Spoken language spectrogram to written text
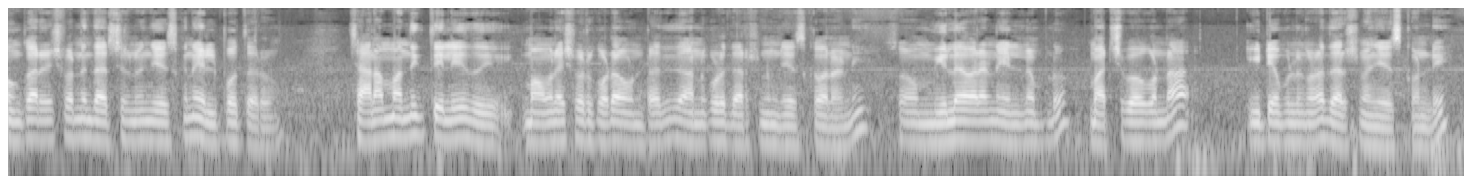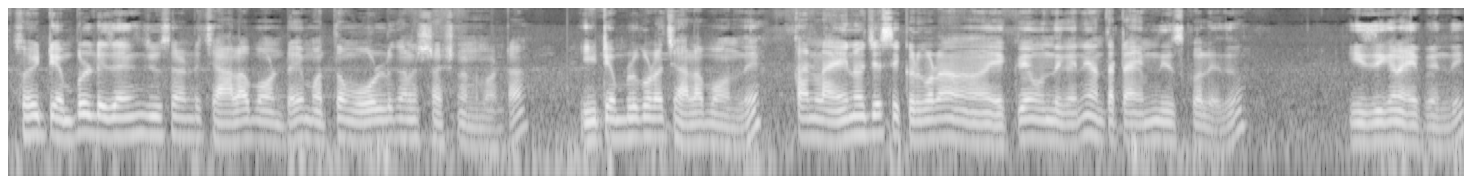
ఓంకారేశ్వరిని దర్శనం చేసుకుని వెళ్ళిపోతారు. చాలామందికి తెలియదు మామలేశ్వర్ కూడా ఉంటుంది దాన్ని కూడా దర్శనం చేసుకోవాలని. సో మీలో ఎవరైనా వెళ్ళినప్పుడు మర్చిపోకుండా ఈ టెంపుల్ని కూడా దర్శనం చేసుకోండి. సో ఈ టెంపుల్ డిజైన్స్ చూసారంటే చాలా బాగుంటాయి. మొత్తం ఓల్డ్ కన్స్ట్రక్షన్ అనమాట ఈ టెంపుల్ కూడా చాలా బాగుంది. కానీ లైన్ వచ్చేసి ఇక్కడ కూడా ఎక్కువే ఉంది కానీ అంత టైం తీసుకోలేదు. ఈజీగానే అయిపోయింది.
